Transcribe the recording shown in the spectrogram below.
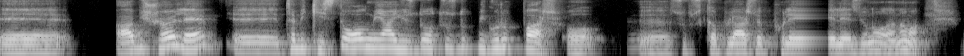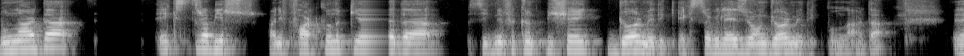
Ee, abi şöyle e, tabii kisti olmayan yüzde otuzluk bir grup var o e, subskapulars ve pule lezyonu olan ama bunlarda ekstra bir hani farklılık ya da significant bir şey görmedik. Ekstra bir lezyon görmedik bunlarda. E,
